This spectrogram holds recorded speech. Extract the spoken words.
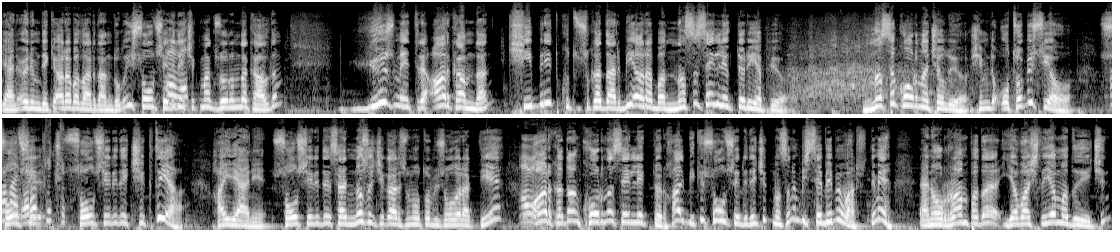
Yani önümdeki arabalardan dolayı sol şeride Evet. çıkmak zorunda kaldım. 100 metre arkamdan kibrit kutusu kadar bir araba nasıl selektörü yapıyor? Nasıl korna çalıyor? Şimdi otobüs ya o. Sol, göre şeri- sol şeride çıktı ya. Hayır yani sol şeride sen nasıl çıkarsın otobüs olarak diye. Arkadan korna selektör. Halbuki sol şeride çıkmasının bir sebebi var değil mi? Yani o rampada yavaşlayamadığı için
